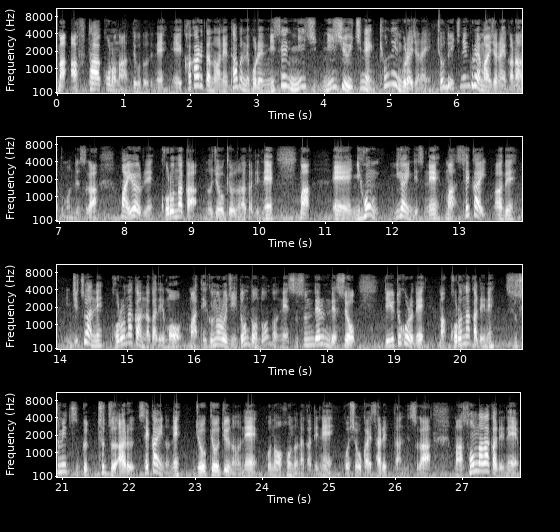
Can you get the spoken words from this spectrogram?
まあ、アフターコロナってことでね、えー、書かれたのはね、多分ね、これ2021年、去年ぐらいじゃない、ちょうど1年ぐらい前じゃないかなと思うんですが、まあ、いわゆるね、コロナ禍の状況の中でね、まあ、えー、日本以外にですね、まあ、世界まで、実はね、コロナ禍の中でも、まあ、テクノロジーどんどんどんどんね、進んでるんですよ。っていうところで、まあ、コロナ禍でね、進みつつある世界のね、状況というのをね、この本の中でね、ご紹介されてたんですが、まあ、そんな中でね、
